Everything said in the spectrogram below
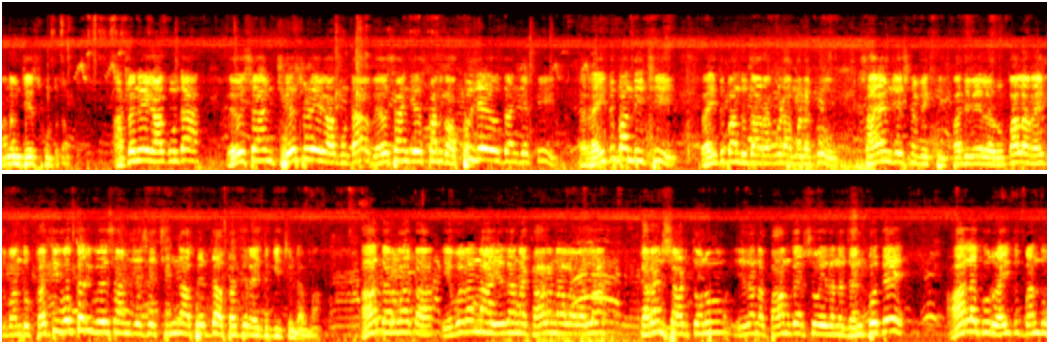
మనం చేసుకుంటున్నాం. అట్లనే కాకుండా వ్యవసాయం చేసుడే కాకుండా వ్యవసాయం చేస్తానికి అప్పులు చేయవద్దని చెప్పి రైతు బంధు ఇచ్చి రైతు బంధు ద్వారా కూడా మనకు సాయం చేసిన వ్యక్తి పదివేల రూపాయల రైతు బంధు ప్రతి ఒక్కరికి వ్యవసాయం చేసే చిన్న పెద్ద ప్రతి రైతుకి ఇచ్చిండమ్మా. ఆ తర్వాత ఎవరన్నా ఏదైనా కారణాల వల్ల కరెంట్ షార్ట్తోనూ ఏదైనా పాము గర్షో ఏదైనా చనిపోతే వాళ్ళకు రైతు బంధు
